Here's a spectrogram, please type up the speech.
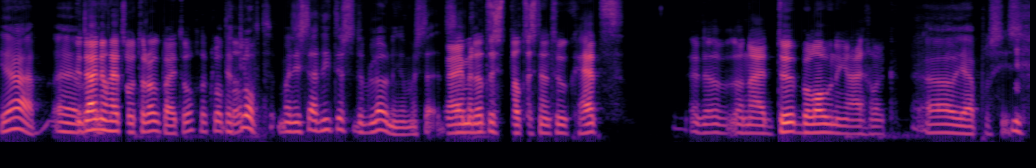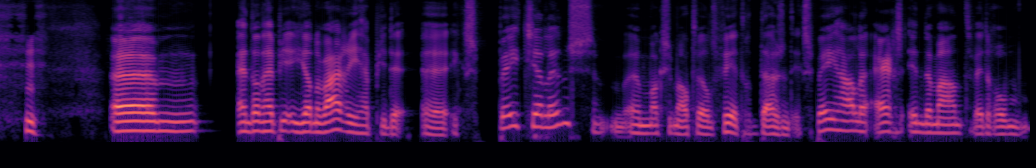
Ja, eh, De Dino Head hoort er ook bij, toch? Dat klopt dat toch? klopt, maar die staat niet tussen de beloningen. Maar Nee, maar dat is, dat is natuurlijk het... eh, De, nou ja, de beloning eigenlijk. Oh ja, precies. Ehm, en dan heb je in januari heb je de eh, XP Challenge. Maximaal 240.000 XP halen ergens in de maand. Wederom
